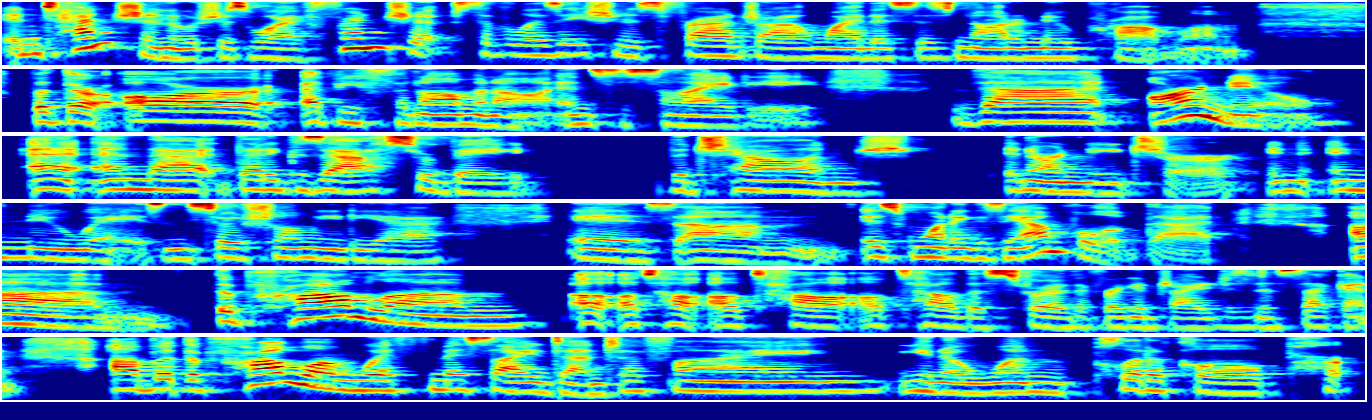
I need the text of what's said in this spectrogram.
intention, which is why friendship, civilization is fragile, and why this is not a new problem. But there are epiphenomena in society that are new and, and that that exacerbate the challenge in our nature in, in new ways. And social media is um, is one example of that. Um, the problem I'll, I'll, tell i'll tell i'll tell the story of the gyges in a second. Uh, but the problem with misidentifying you know one political per-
